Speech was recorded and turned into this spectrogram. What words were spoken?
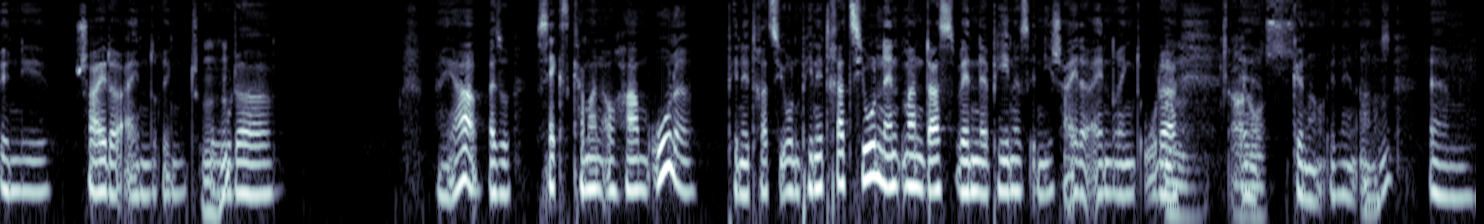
in die Scheide eindringt. Oder, naja, also Sex kann man auch haben ohne Penetration. Penetration nennt man das, wenn der Penis in die Scheide eindringt oder Anus. Äh, genau, in den Anus. Ähm,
